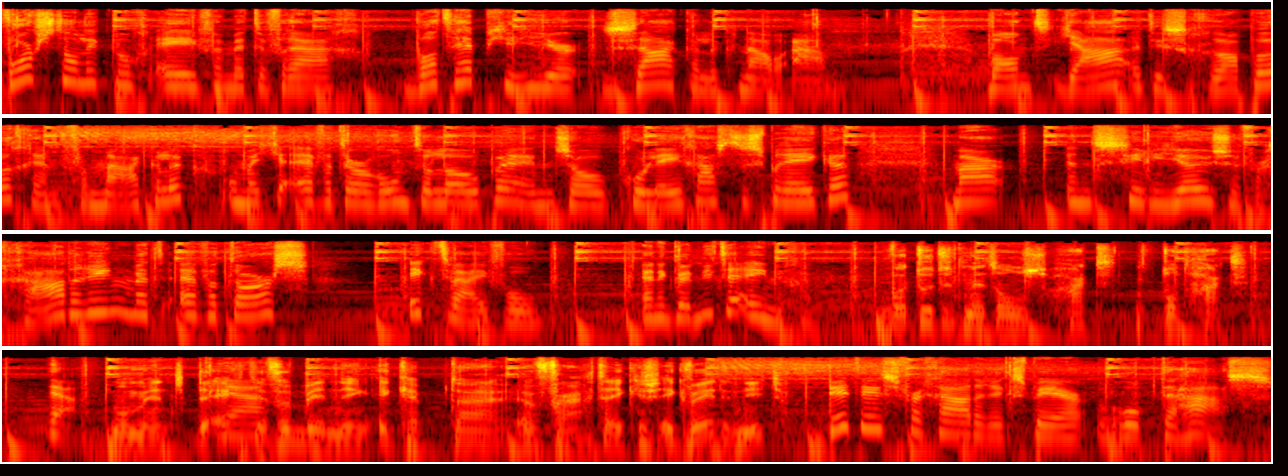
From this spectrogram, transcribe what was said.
Worstel ik nog even met de vraag: wat heb je hier zakelijk nou aan? Want ja, het is grappig en vermakelijk om met je avatar rond te lopen en zo collega's te spreken. Maar een serieuze vergadering met avatars? Ik twijfel. En ik ben niet de enige. Wat doet het met ons hart tot hart Ja, moment? De echte Ja. verbinding. Ik heb daar eh, vraagtekens. Ik weet het niet. dit is vergaderexpert Rob de Haas,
